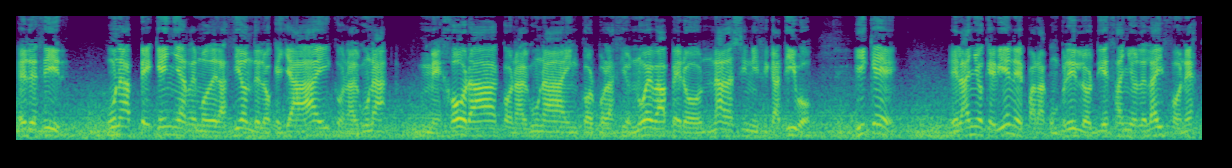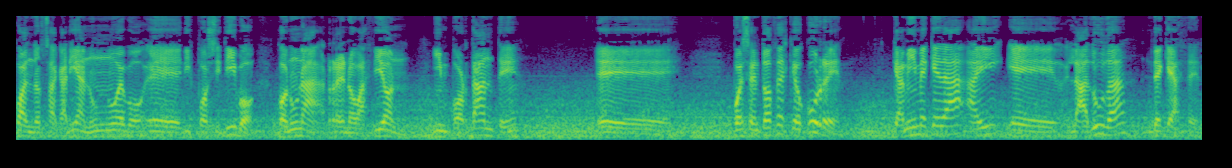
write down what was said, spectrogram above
Es decir, una pequeña remodelación de lo que ya hay, con alguna mejora, con alguna incorporación nueva, pero nada significativo. Y que el año que viene, para cumplir los 10 años del iPhone, es cuando sacarían un nuevo eh, dispositivo con una renovación importante. Eh, pues entonces, ¿qué ocurre? Que a mí me queda ahí eh, la duda de qué hacer.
